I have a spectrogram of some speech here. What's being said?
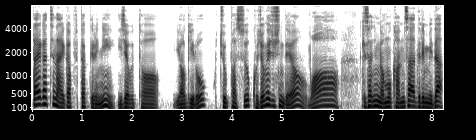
딸 같은 아이가 부탁드리니 이제부터 여기로 주파수 고정해주신대요. 와, 기사님 너무 감사드립니다.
